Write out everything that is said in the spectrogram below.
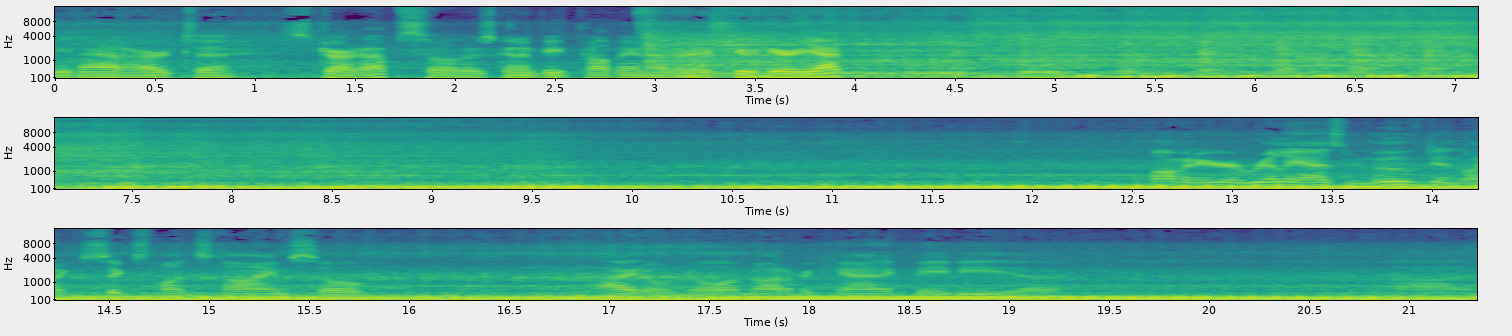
Be that hard to start up, so there's going to be probably another issue here yet. Commodore really hasn't moved in like six months' time, so I don't know. I'm not a mechanic. Maybe uh, uh,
